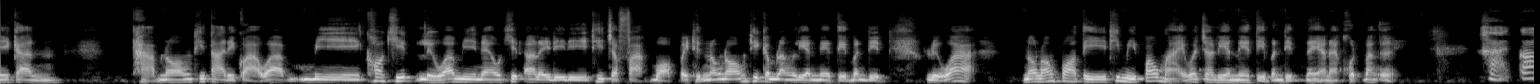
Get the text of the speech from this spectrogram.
นี้กัน ถามน้องที่ตาดีกว่าว่ามีข้อคิดหรือว่ามีแนวคิดอะไรดี ๆ ที่จะฝากบอกไปถึงน้องๆ ที่กำลังเรียนเนติบัณฑิต หรือว่าน้องๆปอตีที่มีเป้าหมายว่าจะเรียนเนติบัณฑิตในอนาคตบ้างเอ่ย ค่ะก็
